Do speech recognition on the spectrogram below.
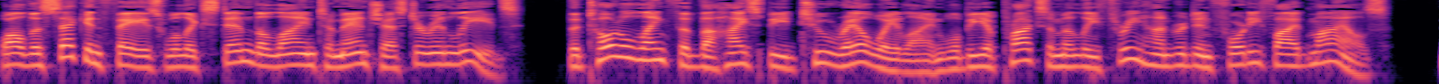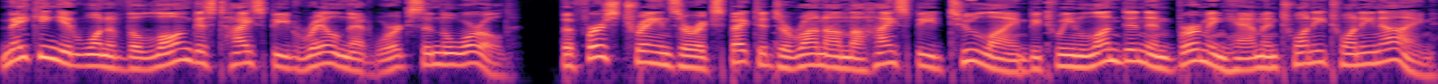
while the second phase will extend the line to Manchester and Leeds. The total length of the High Speed 2 railway line will be approximately 345 miles making it one of the longest high speed rail networks in the world. The first trains are expected to run on the high speed 2 line between London and Birmingham in 2029,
